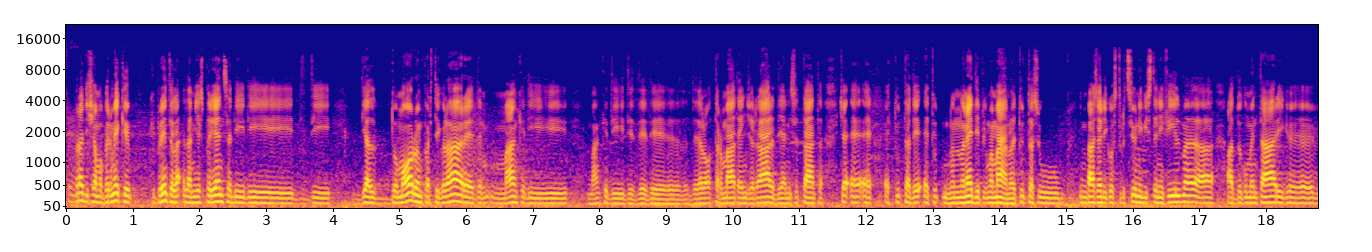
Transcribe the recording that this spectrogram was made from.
sì. però, diciamo per me che, che la, la, mia esperienza di, di, di, di Aldo Moro in particolare, ma anche di, ma anche di, della lotta armata in generale degli anni 70, cioè è, è, è tutta de, è tut, non è di prima mano, è tutta su, in base a ricostruzioni viste nei film, a, a, documentari,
